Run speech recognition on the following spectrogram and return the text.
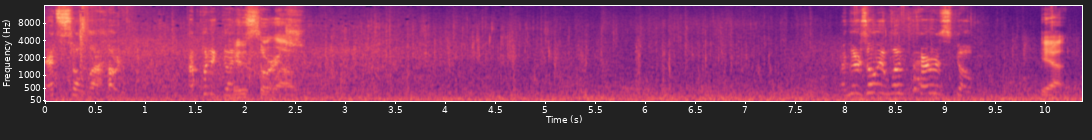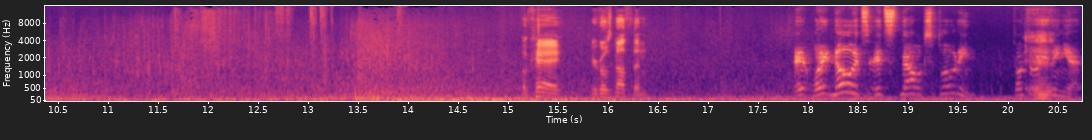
that's so loud. I put a gun It is so loud. And there's only one periscope. Yeah. Okay, here goes nothing. Hey, wait, no, it's it's now exploding. Don't do anything yet.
